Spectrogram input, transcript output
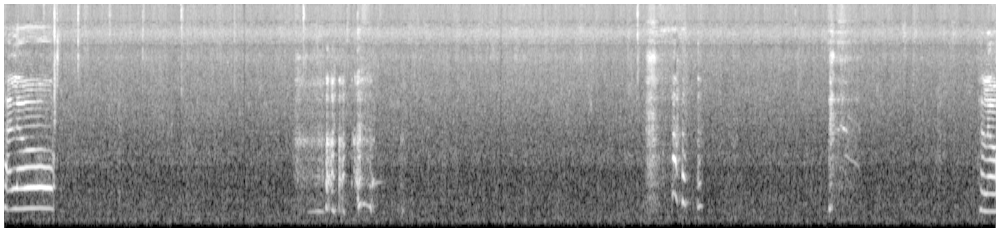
ഹലോ. ഹലോ.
